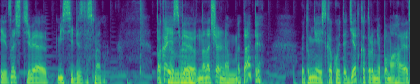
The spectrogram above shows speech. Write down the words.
И значит, у тебя миссии бизнесмена. Пока я Ага. себе на начальном этапе, вот у меня есть какой-то дед, который мне помогает.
